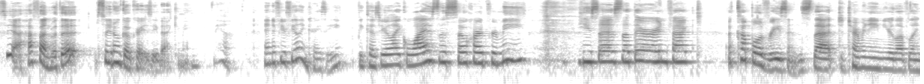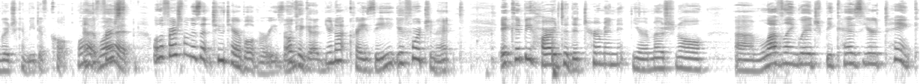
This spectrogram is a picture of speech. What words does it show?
so yeah, have fun with it, so you don't go crazy vacuuming. Yeah. And if you're feeling crazy because you're like, why is this so hard for me? He says that there are, in fact, a couple of reasons that determining your love language can be difficult. What? And the What? First, well, the first one isn't too terrible of a reason. Okay, good. You're not crazy. You're fortunate. It could be hard to determine your emotional um, love language because your tank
